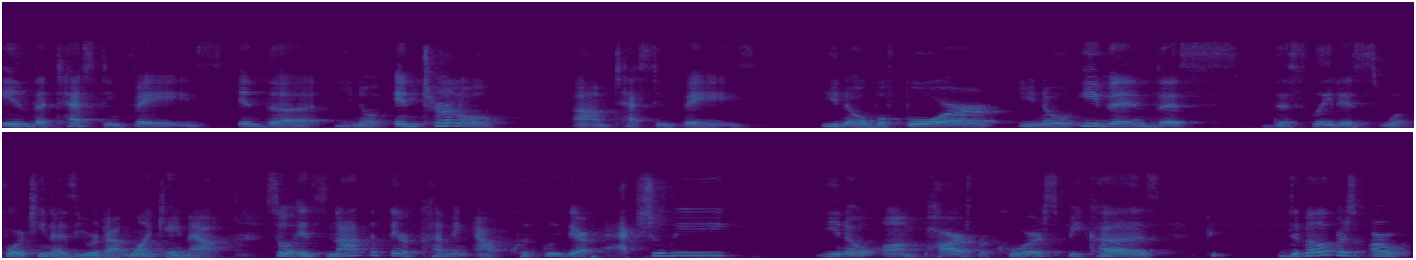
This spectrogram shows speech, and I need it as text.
in the testing phase, in the, you know, internal um, testing phase, you know, before, you know, even this this latest what 14.0.1 came out. So it's not that they're coming out quickly; they're actually, you know, on par for course because developers are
